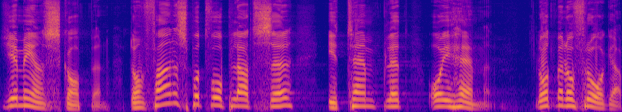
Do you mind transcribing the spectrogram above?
gemenskapen. De fanns på två platser, i templet och i hemmen. Låt mig då fråga,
